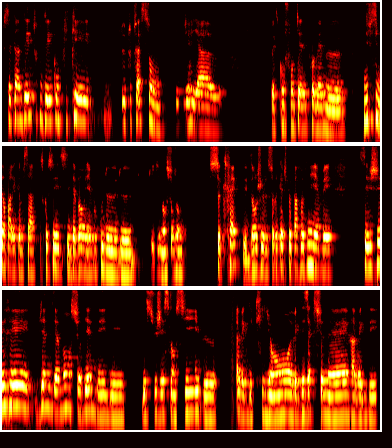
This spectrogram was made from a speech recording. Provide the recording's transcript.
c'est un dé tout dé compliqué de toute façon. Je veux dire, il y a. Euh, tu peux être confronté à des problèmes. difficiles d'en parler comme ça, parce que c'est, d'abord, il y a beaucoup de, de, de dimensions secrètes et dont je, sur lesquelles je ne peux pas revenir, mais c'est gérer, bien évidemment, surviennent des, des, des, sujets sensibles avec des clients, avec des actionnaires, avec des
